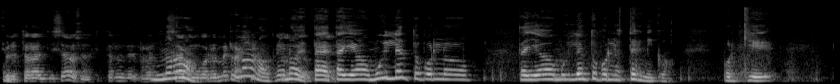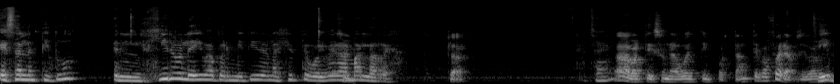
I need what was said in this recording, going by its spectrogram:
Pero está ralentizado, o sea, es que está ralentizado No, no, como no, cortometraje. no, no, que no, está, está llevado muy lento por los está llevado muy lento por los técnicos, porque esa lentitud, el giro le iba a permitir a la gente volver a Sí. armar la reja. ¿Cachai? Ah, aparte hizo una vuelta importante para afuera. Pues, igual Sí.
